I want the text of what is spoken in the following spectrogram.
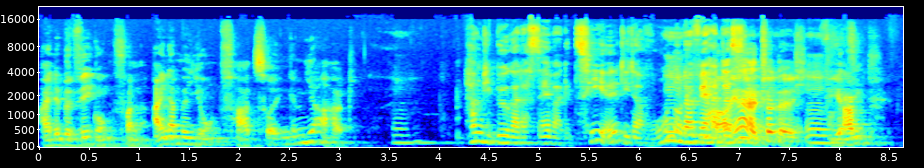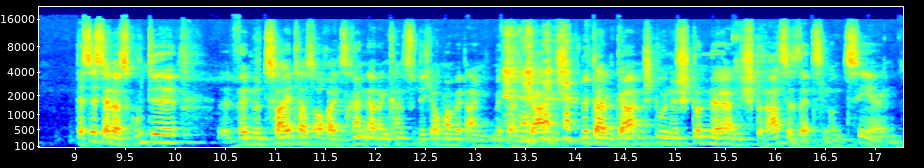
eine Bewegung von einer Million Fahrzeugen im Jahr hat. Mhm. Haben die Bürger das selber gezählt, die da wohnen? Oder wer ja, hat das? Ja, natürlich. Mhm. Wir haben, das ist ja das Gute, wenn du Zeit hast, auch als Rentner, dann kannst du dich auch mal mit, einem, mit, deinem, Garten, mit deinem Gartenstuhl eine Stunde an die Straße setzen und zählen.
